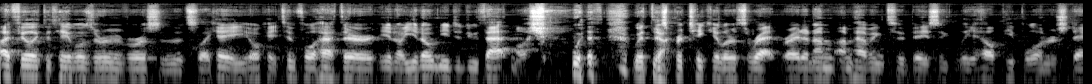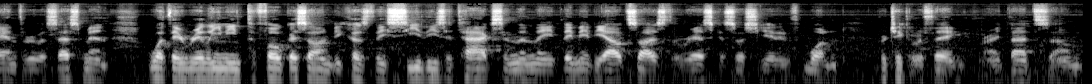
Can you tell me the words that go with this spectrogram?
I feel like the tables are reversed and it's like, hey, okay, tinfoil hat there, you know, you don't need to do that much with with this yeah. particular threat, right? And I'm I'm having to basically help people understand through assessment what they really need to focus on because they see these attacks and then they, they maybe outsize the risk associated with one particular thing, right? That's um,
